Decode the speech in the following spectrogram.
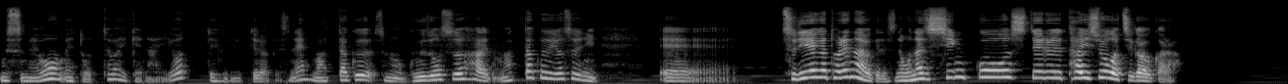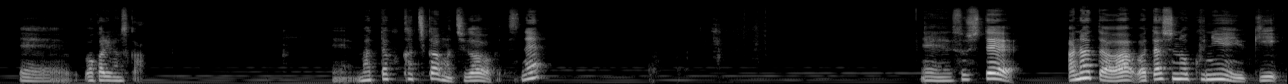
娘をめとってはいけないよっていうふうに言ってるわけですね。全くその偶像崇拝、全く要するに、えー、釣り合いが取れないわけですね。同じ信仰してる対象が違うから。えー、わかりますか、えー、全く価値観が違うわけですね。えー、そして、あなたは私の国へ行き、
